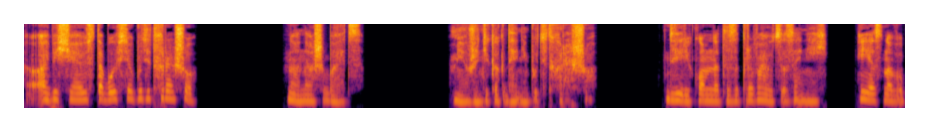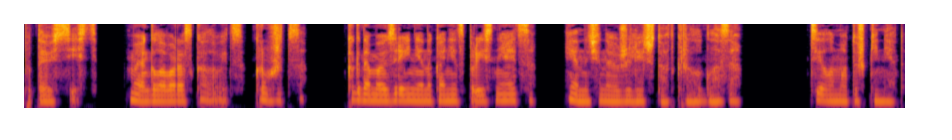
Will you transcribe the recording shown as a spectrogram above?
Обещаю, с тобой всё будет хорошо. Но она ошибается. Мне уже никогда не будет хорошо. Двери комнаты закрываются за ней, и я снова пытаюсь сесть. Моя голова раскалывается, кружится. Когда моё зрение наконец проясняется, я начинаю жалеть, что открыла глаза. Тела матушки нет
